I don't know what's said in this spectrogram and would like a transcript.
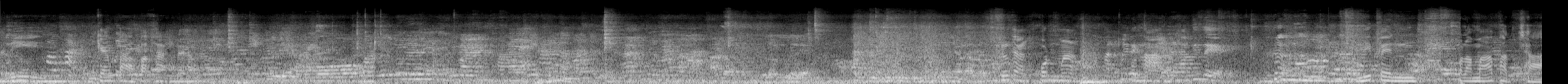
อันนี้แกงป่าปลาคังนะครับเครื่องแกงข้นมากข้นมากนะครับพิเศษ อันนี้เป็นปลาม้าผัดฉ่า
